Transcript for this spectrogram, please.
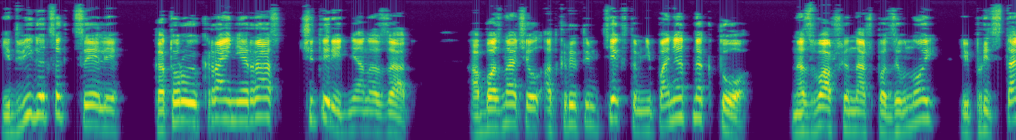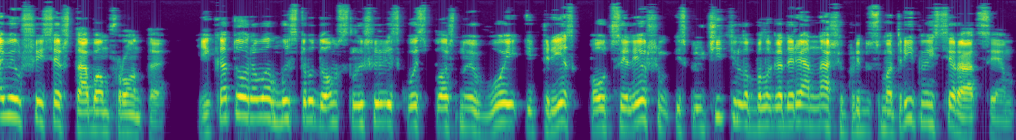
и двигаться к цели, которую крайний раз, четыре дня назад, обозначил открытым текстом непонятно кто, назвавший наш позывной и представившийся штабом фронта, и которого мы с трудом слышали сквозь сплошной вой и треск по уцелевшим исключительно благодаря нашей предусмотрительности рациям.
